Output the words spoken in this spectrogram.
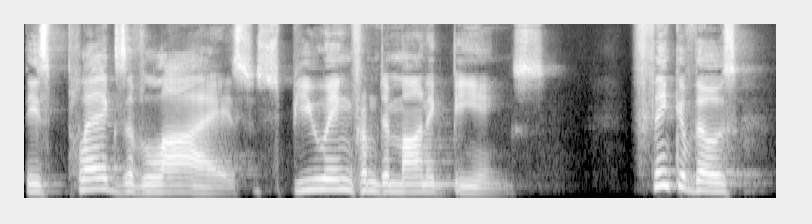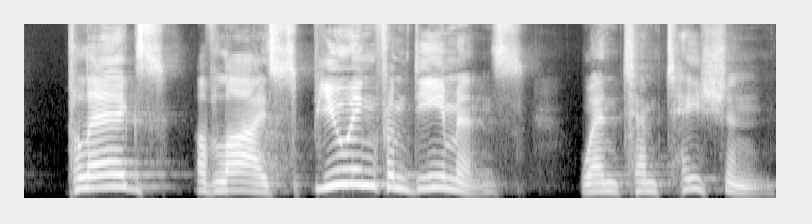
these plagues of lies spewing from demonic beings. Think of those plagues of lies spewing from demons when temptation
